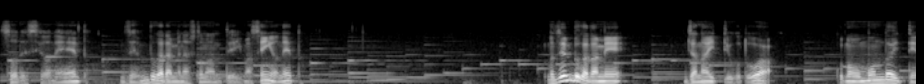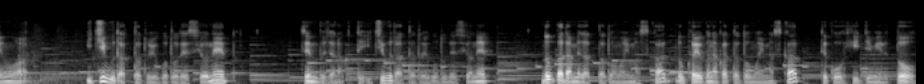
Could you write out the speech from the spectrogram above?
そうですよね、と。全部がダメな人なんていませんよね、と。まあ、全部がダメじゃないっていうことは、この問題点は一部だったということですよね、と。全部じゃなくて一部だったということですよね。どっかダメだったと思いますか？どっか良くなかったと思いますか？ってこう聞いてみると、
